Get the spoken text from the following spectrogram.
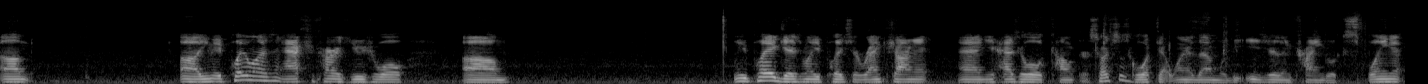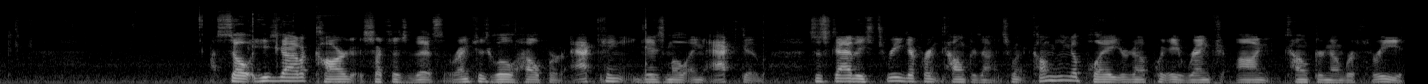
um, uh, you may play one as an action card as usual. Um, when you play a gizmo, you place a wrench on it and it has a little counter. So let's just look at one of them. would be easier than trying to explain it. So he's to have a card such as this. Wrench's Little Helper, Action, Gizmo, and Active. So it's to have these three different counters on it. So when it comes into play, you're to put a wrench on counter number three.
